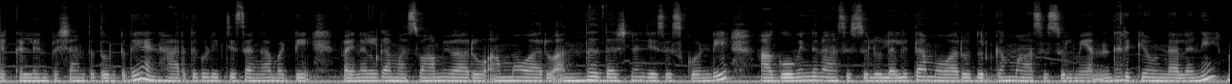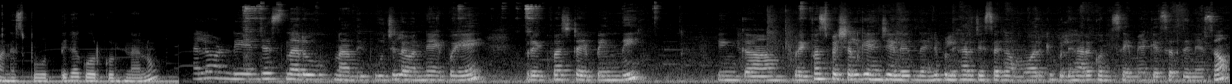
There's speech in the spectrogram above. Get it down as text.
ఎక్కడ లేని ప్రశాంతత ఉంటుంది. అండ్ హారతి కూడా ఇచ్చేసాం కాబట్టి ఫైనల్గా మా స్వామివారు అమ్మవారు అందరు దర్శనం చేసేసుకోండి. ఆ గోవిందుని ఆశీస్సులు లలిత అమ్మవారు దుర్గమ్మ ఆశీస్సులు మీ అందరికీ ఉండాలని మనస్ఫూర్తిగా కోరుకుంటున్నాను. హలో అండి ఏం చేస్తున్నారు? నాది పూజలు అవన్నీ అయిపోయాయి. బ్రేక్ఫాస్ట్ అయిపోయింది. ఇంకా బ్రేక్ఫాస్ట్ స్పెషల్గా ఏం చేయలేదులేండి. పులిహార చేసాక అమ్మవారికి పులిహార కొంచెం సేమియా కేసరి తినేసాం.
